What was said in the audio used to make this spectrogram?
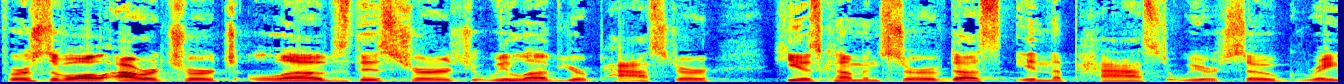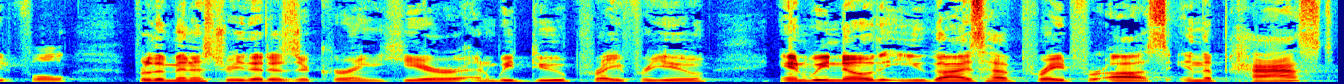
First of all, our church loves this church. We love your pastor. He has come and served us in the past. We are so grateful for the ministry that is occurring here, and we do pray for you. And we know that you guys have prayed for us. In the past,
